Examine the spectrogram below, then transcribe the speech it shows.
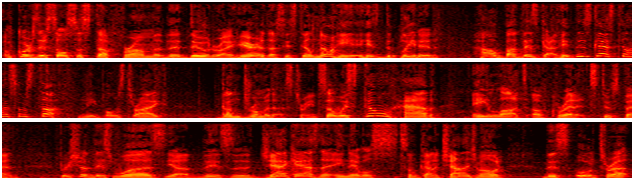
Of course, there's also stuff from the dude right here. Does he still? No, he, he's depleted. How about this guy? He, this guy still has some stuff. Napalm Strike, Gundromeda Strain. So we still have a lot of credits to spend. Pretty sure this was, yeah, this uh, jackass that enables some kind of challenge mode. This ultra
